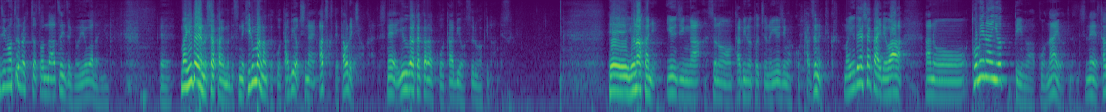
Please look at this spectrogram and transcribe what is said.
地元の人はそんな暑い時泳がないよと。えーまあ、ユダヤの社会もですね、昼間なんかこう旅をしない、暑くて倒れちゃうからですね、夕方からこう旅をするわけなんです。えー、夜中に友人が、その旅の途中の友人がこう訪ねてくる。まあ、ユダヤ社会では、あの、止めないよっていうのはこうないわけなんですね。訪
